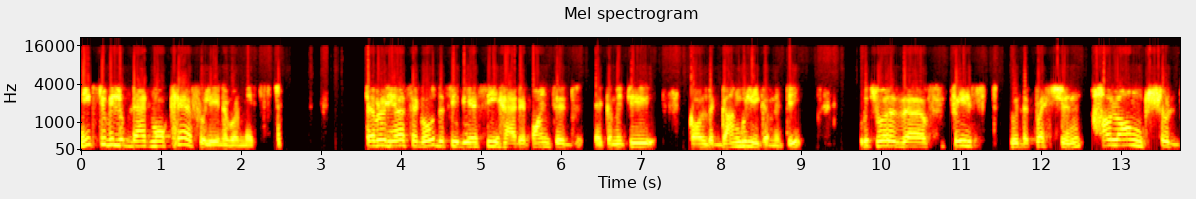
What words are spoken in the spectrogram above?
needs to be looked at more carefully in our midst. Several years ago, the CBSE had appointed a committee called the Ganguly Committee, which was uh, faced with the question how long should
